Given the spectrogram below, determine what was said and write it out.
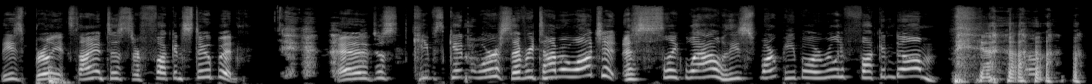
these brilliant scientists are fucking stupid and it just keeps getting worse every time I watch it. It's just like, wow, these smart people are really fucking dumb.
